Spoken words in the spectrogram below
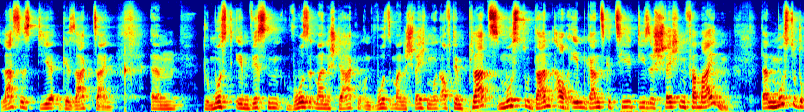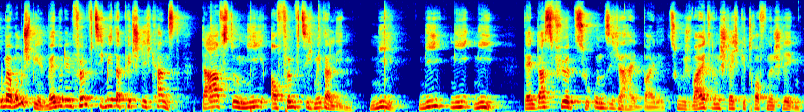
Lass es dir gesagt sein. Ähm, du musst eben wissen, wo sind meine Stärken und wo sind meine Schwächen. Und auf dem Platz musst du dann auch eben ganz gezielt diese Schwächen vermeiden. Dann musst du drumherum spielen. Wenn du den 50 Meter Pitch nicht kannst, darfst du nie auf 50 Meter liegen. Nie. Nie, nie, nie. Denn das führt zu Unsicherheit bei dir, zu weiteren schlecht getroffenen Schlägen,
